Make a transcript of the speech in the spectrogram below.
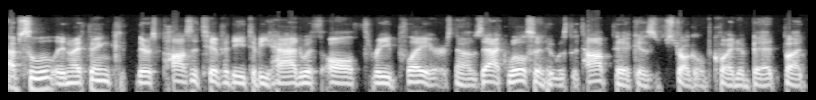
Absolutely. And I think there's positivity to be had with all three players. Now, Zach Wilson, who was the top pick, has struggled quite a bit, but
